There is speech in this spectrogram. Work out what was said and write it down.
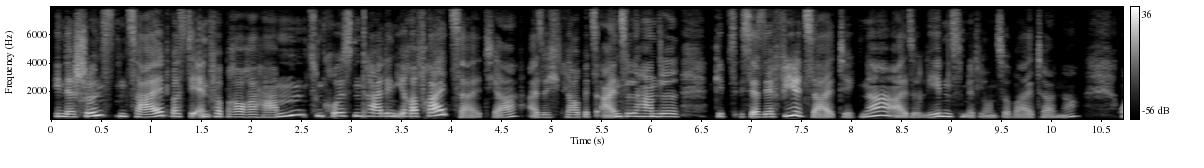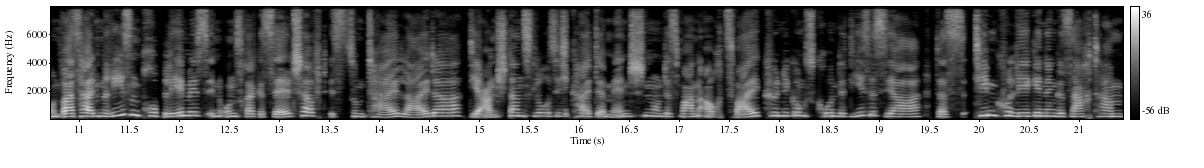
in der schönsten Zeit, was die Endverbraucher haben, zum größten Teil in ihrer Freizeit, ja. Also ich glaube, jetzt Einzelhandel gibt's, ist ja sehr vielseitig, ne? Also Lebensmittel und so weiter, ne? Und was halt ein Riesenproblem ist in unserer Gesellschaft, ist zum Teil leider die Anstandslosigkeit der Menschen. Und es waren auch zwei Kündigungsgründe dieses Jahr, dass Teamkolleginnen gesagt haben,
